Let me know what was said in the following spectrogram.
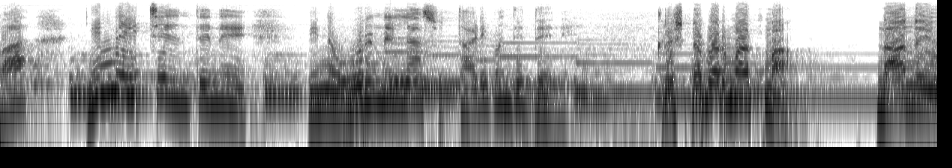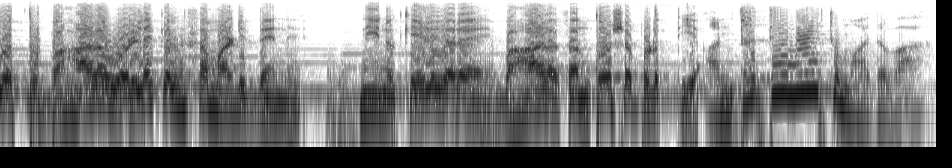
ಮಾಧವ ನಿನ್ನ ಇಚ್ಛೆಯಂತೆಯೇ ನಿನ್ನ ಊರನ್ನೆಲ್ಲ ಸುತ್ತಾಡಿ ಬಂದಿದ್ದೇನೆ. ಕೃಷ್ಣ ಪರಮಾತ್ಮ ನಾನು ಇವತ್ತು ಬಹಳ ಒಳ್ಳೆ ಕೆಲಸ ಮಾಡಿದ್ದೇನೆ. ನೀನು ಕೇಳಿದರೆ ಬಹಳ ಸಂತೋಷ ಪಡುತ್ತೀಯ ಅಂಥದ್ದೇನಾಯ್ತು ಮಾಧವ?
